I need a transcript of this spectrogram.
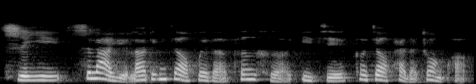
十一，希腊与拉丁教会的分合以及各教派的状况。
